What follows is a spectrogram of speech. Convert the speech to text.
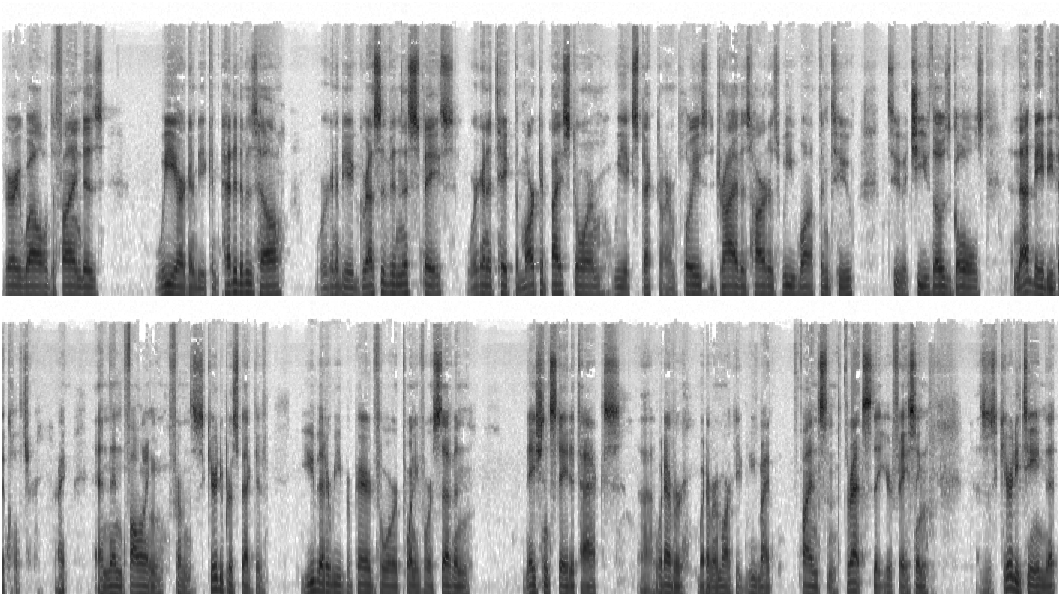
very well defined as we are going to be competitive as hell. We're going to be aggressive in this space. We're going to take the market by storm. We expect our employees to drive as hard as we want them to to achieve those goals. And that may be the culture, right? And then following from the security perspective, you better be prepared for 24 7 nation state attacks, uh, whatever, whatever market you might find some threats that you're facing as a security team that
